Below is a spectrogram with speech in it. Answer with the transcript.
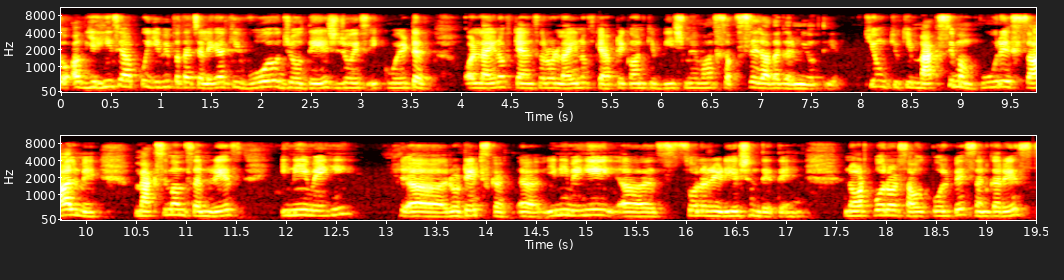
तो अब यहीं से आपको ये भी पता चलेगा कि वो जो देश, जो इस इक्वेटर और लाइन ऑफ़ कैंसर और लाइन ऑफ़ कैप्रिकॉन के बीच में वहाँ सबसे ज़्यादा गर्मी होती है। क्यों? क्योंकि मैक्सिमम पूरे साल में मैक्सिमम सनरेज इन्हीं में ही रोटेट्स कर इन्हीं में ही सोलर रेडिएशन देते हैं। नॉर्थ पोल और साउथ पोल पे सन का रेस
